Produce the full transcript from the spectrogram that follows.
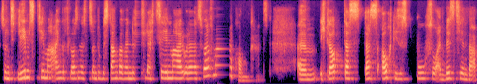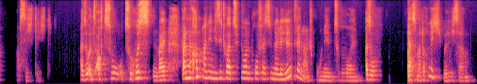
so ein Lebensthema eingeflossen ist und du bist dankbar, wenn du vielleicht zehnmal oder zwölfmal kommen kannst. Ähm, ich glaube, dass das auch dieses Buch so ein bisschen beabsichtigt. Also uns auch zu, zu rüsten, weil wann kommt man in die Situation, professionelle Hilfe in Anspruch nehmen zu wollen? Also erstmal doch nicht, würde ich sagen.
